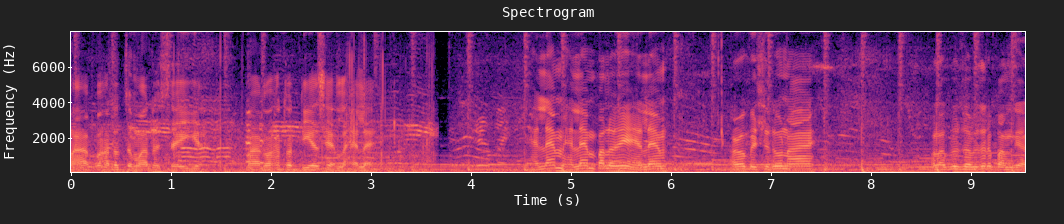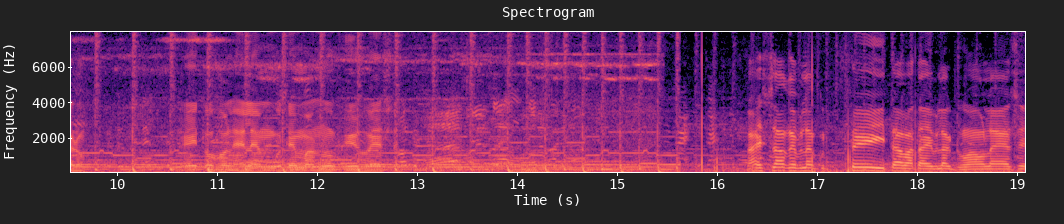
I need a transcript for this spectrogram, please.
মাকৰ হাতত জমা থৈছে ই মাকৰ হাতত দি আছে লাহে লাহে হেলেম হেলেম পালোঁ সেই হেলেম। আৰু বেছি দূৰ নাই। অলপ দূৰ যোৱাৰ পিছতে পামগৈ আৰু। এইটো হ'ল হেলেম গোটেই মানুহ ভিৰ হৈ আছে। গাইজ চাওক এইবিলাক গোটেই ইটা ভাটা এইবিলাক ধোঁৱা ওলাই আছে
